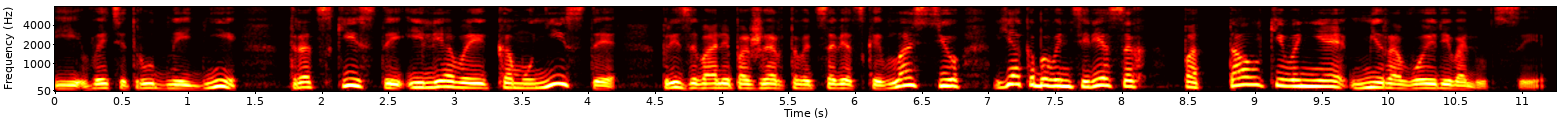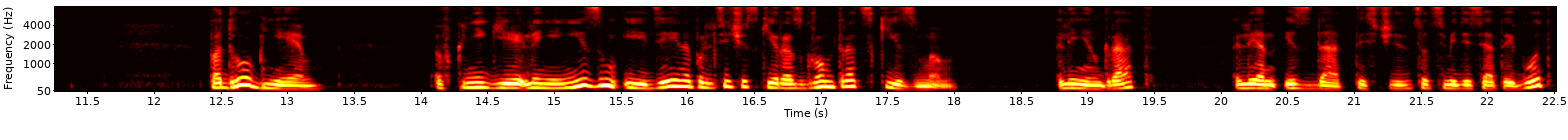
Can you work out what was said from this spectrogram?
И в эти трудные дни троцкисты и левые коммунисты призывали пожертвовать советской властью якобы в интересах подталкивание мировой революции. Подробнее в книге «Ленинизм и идейно-политический разгром троцкизма». Ленинград, Лен издат, 1970 год,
